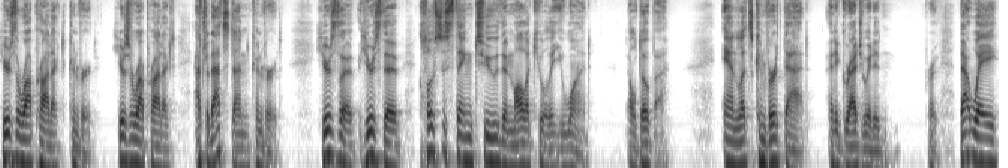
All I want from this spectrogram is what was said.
here's the raw product, convert. Here's the raw product. After that's done, convert. Here's the here's the closest thing to the molecule that you want, L-dopa, and let's convert that at a graduated. That way,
